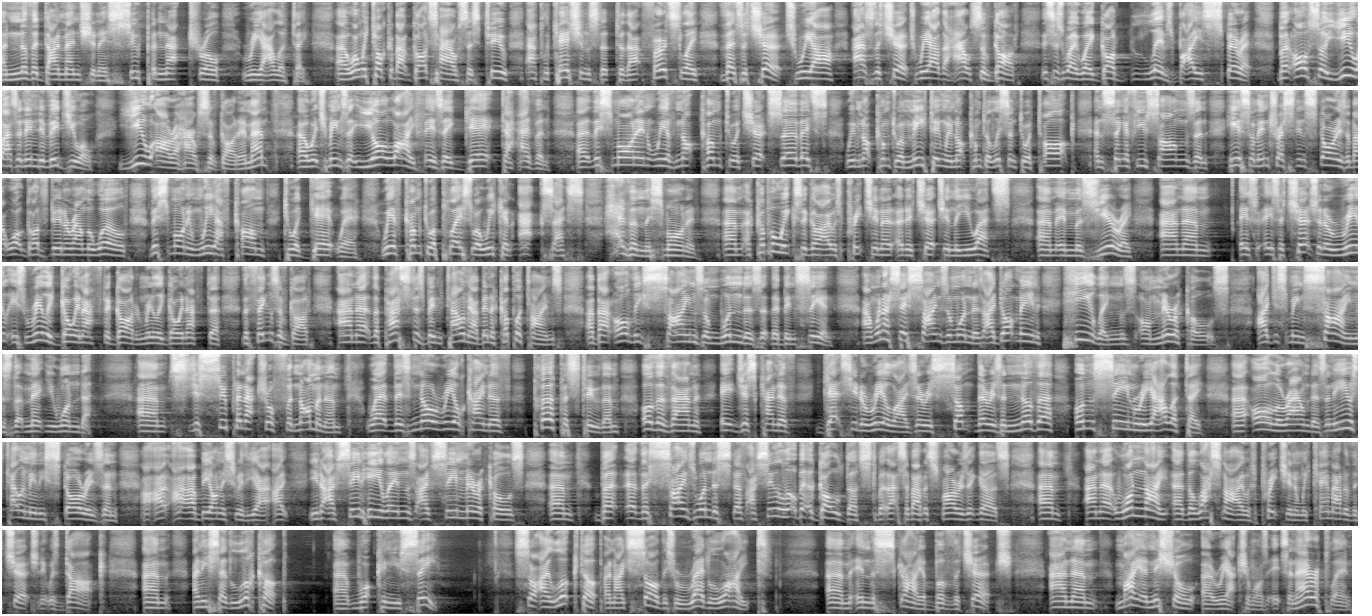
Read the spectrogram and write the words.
another dimension, a supernatural reality. Uh, when we talk about God's house, there's two applications to, to, that. Firstly, there's a church. We are, as the church, we are the house of God. This is where, where God lives by His Spirit. But also, you as an individual, you are a house of God, amen? Uh, which means that your life is a gate to heaven. Uh, this morning, we have not come to a church service, we've not come to a meeting, we've not come to listen to a talk and sing a few songs and hear some interesting stories about what God's doing around the world. This morning, we have come to a gateway. We have come to a place where we can access heaven this morning. Um, a couple weeks ago, I was preaching at, at, a church in the US, um, in Missouri, and um, it's, it's a church that are really, is really going after God and really going after the things of God. And uh, the pastor's been telling me, I've been a couple of times, about all these signs and wonders that they've been seeing. And when I say signs and wonders, I don't mean healings or miracles, I just mean signs that make you wonder. Um, just supernatural phenomenon where there's no real kind of purpose to them other than it just kind of gets you to realize there is some there is another unseen reality uh, all around us and he was telling me these stories and I, will be honest with you I, you know I've seen healings I've seen miracles um, but uh, the signs wonder stuff I've seen a little bit of gold dust but that's about as far as it goes um, and uh, one night uh, the last night I was preaching and we came out of the church and it was dark um, and he said, Look up. Uh, what can you see? So I looked up and I saw this red light um, in the sky above the church. And um, my initial uh, reaction was, It's an aeroplane.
